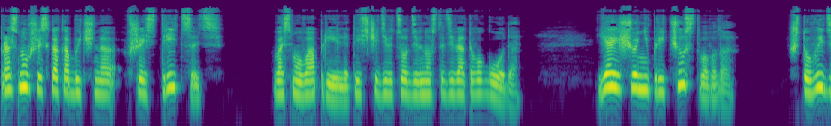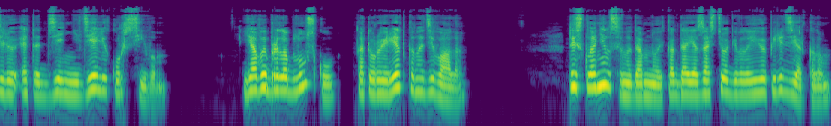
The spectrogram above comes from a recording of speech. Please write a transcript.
Проснувшись, как обычно, в 6.30 8 апреля 1999 года, я еще не предчувствовала, что выделю этот день недели курсивом. Я выбрала блузку, которую редко надевала. Ты склонился надо мной, когда я застегивала ее перед зеркалом,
